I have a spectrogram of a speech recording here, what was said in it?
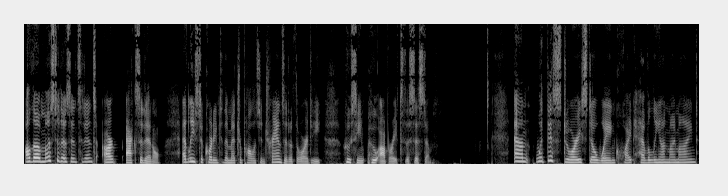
although most of those incidents are accidental, at least according to the Metropolitan Transit Authority, who, seem, who operates the system. And with this story still weighing quite heavily on my mind,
